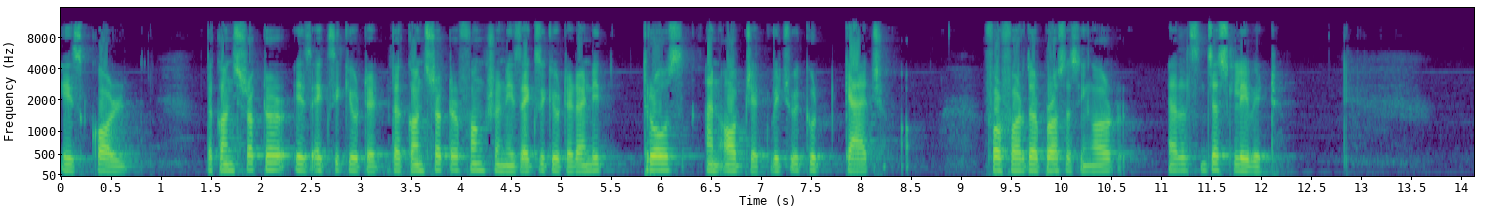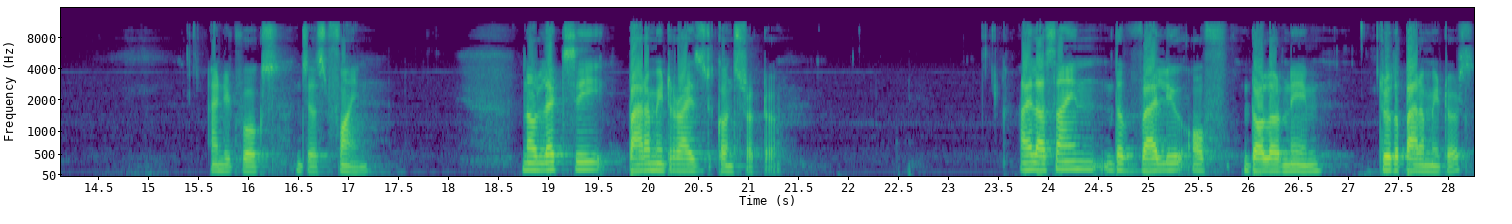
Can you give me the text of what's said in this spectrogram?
is called the constructor is executed the constructor function is executed and it throws an object which we could catch for further processing or else just leave it. And it works just fine. Now let's see parameterized constructor I'll assign the value of dollar $name to the parameters.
